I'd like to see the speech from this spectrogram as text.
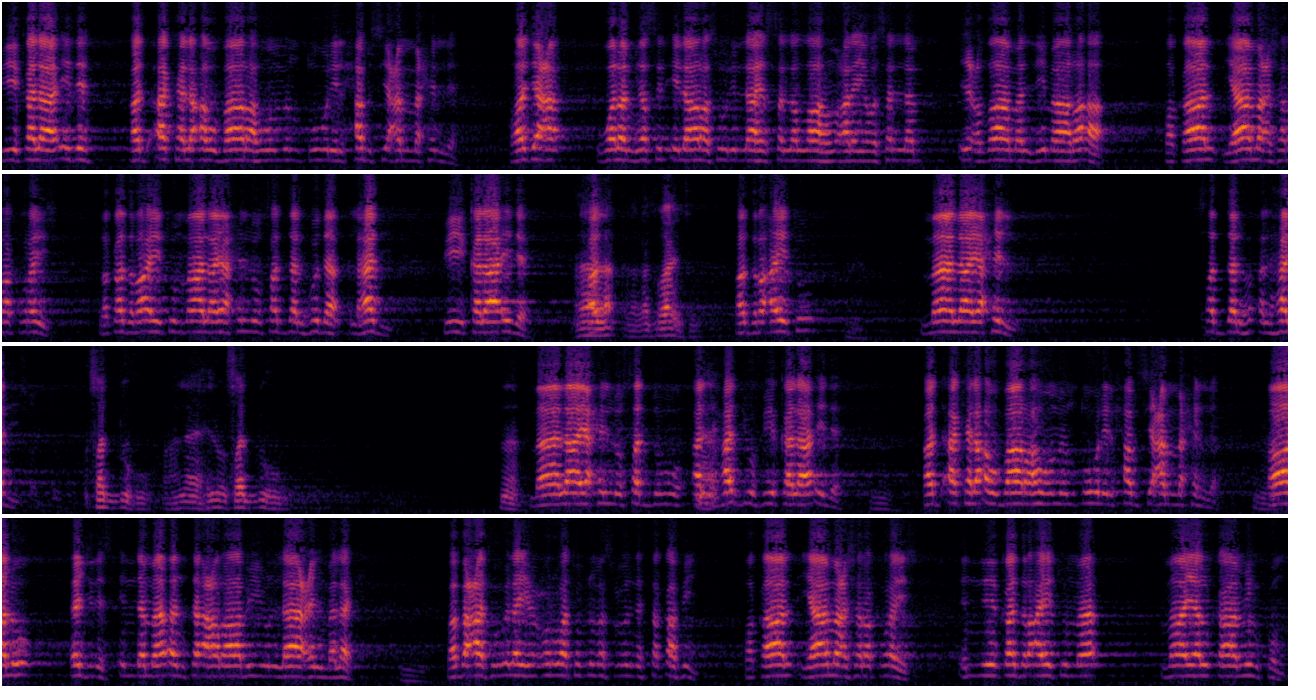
في قلائده قد أكل أوباره من طول الحبس عن محله. رجع ولم يصل إلى رسول الله صلى الله عليه وسلم إعظاما لما رأى فقال يا معشر قريش لقد رأيتم ما لا يحل صد الهدى الهدي. في قلائده لا لا لقد رأيت. قد رأيت ما لا يحل. صد الهدي. صده ما لا يحل صده. نعم. ما لا يحل صده الهدي في قلائده قد أكل أوباره من طول الحبس عن محله قالوا اجلس إنما أنت أعرابي لا علم لك. فبعثوا إليه عروة بن مسعود الثقفي. فقال يا معشر قريش إني قد رأيت ما, ما يلقى منكم.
